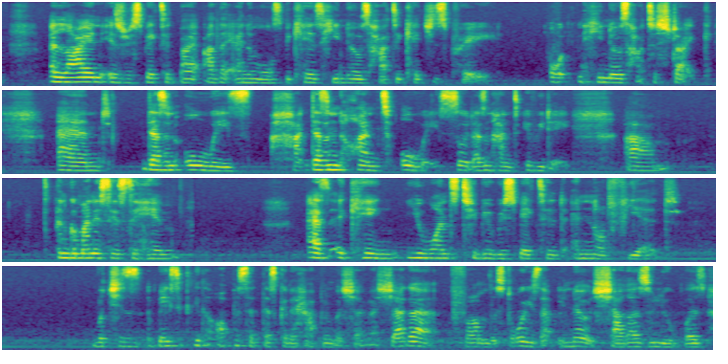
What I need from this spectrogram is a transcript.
a lion is respected by other animals because he knows how to catch his prey or he knows how to strike and doesn't always hunt, doesn't hunt always, so it doesn't hunt every day. Um, and Ngomane says to him, as a king, you want to be respected and not feared. Which is basically the opposite that's going to happen with Shaka. Shaka, from the stories that we know, Shaka Zulu was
